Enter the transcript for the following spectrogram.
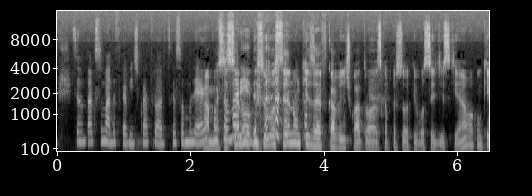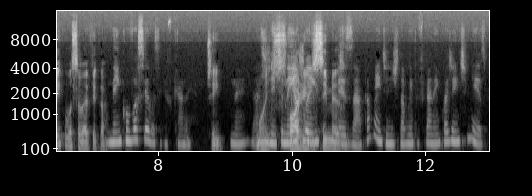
Você não tá acostumado a ficar 24 horas com a sua mulher Ah, com mas se seu você, não, marido. se você não quiser ficar 24 horas com a pessoa que você diz que ama, com quem que você vai ficar? Nem com você você quer ficar, né? Sim. né? A Muitos gente nem fogem de aguenta, si mesmo. Exatamente, a gente não aguenta ficar nem com a gente mesmo.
